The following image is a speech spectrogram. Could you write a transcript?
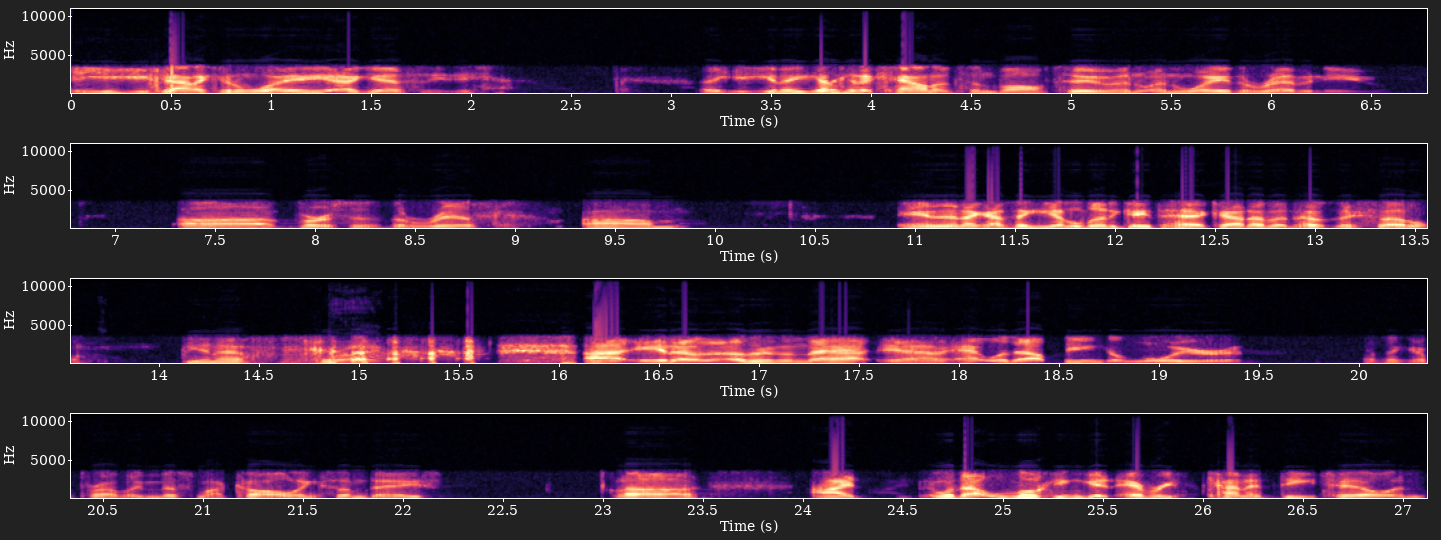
you, you kind of can weigh. I guess you know you got to get accountants involved too, and, and weigh the revenue uh, versus the risk. Um, and then I think you got to litigate the heck out of it and hope they settle. You know, right. I, you know, other than that, yeah, without being a lawyer, I think I probably miss my calling some days. Uh, I, without looking at every kind of detail and,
